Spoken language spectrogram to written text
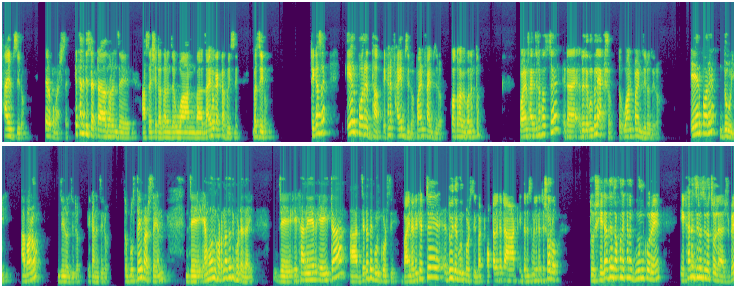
ফাইভ জিরো এরকম আসছে। এখানে কিছু একটা ধরেন যে আছে, সেটা ধরেন যে ওয়ান বা যাই হোক একটা হয়েছে, বা জিরো ঠিক আছে? এর পরের ধাপ, এখানে five zero point five zero কত হবে বলেন তো? পয়েন্ট ফাইভ জিরো হচ্ছে এটা দুই গুণ করলে একশো, তো ওয়ান পয়েন্ট জিরো জিরো। এরপরে দুই, আবারও জিরো জিরো, এখানে জিরো। তো বুঝতেই পারছেন যে এমন ঘটনা যদি ঘটে যায় যে এখানের এইটা আর যেটাতে গুণ করছি ক্ষেত্রে গুণ করছি, বাট অক্টালের ক্ষেত্রে আট ক্ষেত্রে ষোলো, তো সেটাতে যখন এখানে গুণ করে এখানে জিরো জিরো চলে আসবে,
